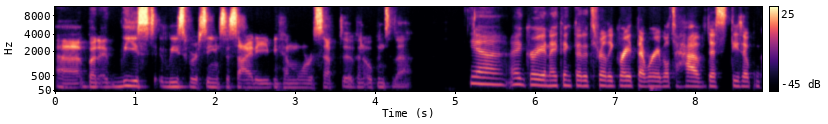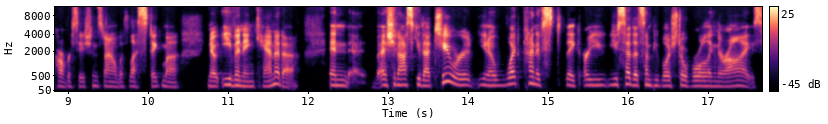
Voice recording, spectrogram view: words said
uh, but at least at least we're seeing society become more receptive and open to that yeah, I agree. And I think that it's really great that we're able to have this these open conversations now with less stigma, you know, even in Canada. And uh, I should ask you that too, or, you know, what kind of st- like are you you said that some people are still rolling their eyes.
